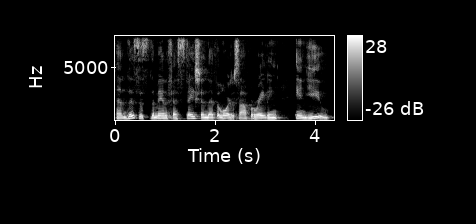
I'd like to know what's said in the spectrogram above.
And this is the manifestation that the Lord is operating in you.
